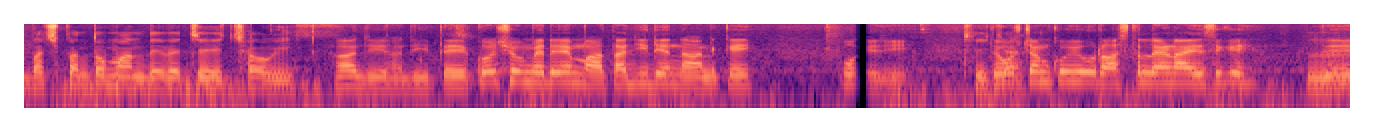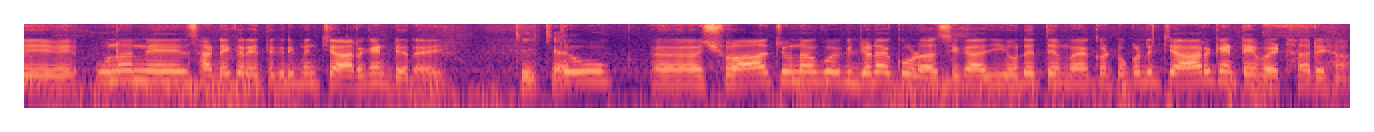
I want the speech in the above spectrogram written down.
ਬਚਪਨ ਤੋਂ ਮਨ ਦੇ ਵਿੱਚ ਇੱਛਾ ਹੋ ਗਈ? ਹਾਂਜੀ ਹਾਂਜੀ। ਤੇ ਕੁਝ ਮੇਰੇ ਮਾਤਾ ਜੀ ਦੇ ਨਾਨਕੇ ਉਹ ਜੀ। ਠੀਕ ਤੇ ਉਸ ਟਾਈਮ ਕੋਈ ਉਹ ਰਸਤ ਲੈਣ ਆਏ ਸੀਗੇ। ਤੇ ਉਹਨਾਂ ਨੇ ਸਾਡੇ ਘਰੇ ਤਕਰੀਬਨ 4 ਘੰਟੇ ਰਹੇ। ਠੀਕ ਹੈ। ਤੇ ਉਹ ਸ਼ੁਰੂਆਤ ਚ ਉਹਨਾਂ ਕੋਲ ਇੱਕ ਜਿਹੜਾ ਘੋੜਾ ਸੀਗਾ ਜੀ ਉਹਦੇ ਤੇ ਮੈਂ ਘੱਟੋ ਘੱਟ 4 ਘੰਟੇ ਬੈਠਾ ਰਿਹਾ।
